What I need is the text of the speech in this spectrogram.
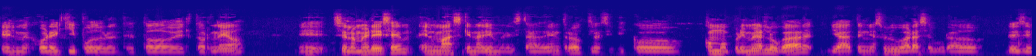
el mejor equipo durante todo el torneo eh, se lo merece, él más que nadie merece estar adentro, clasificó como primer lugar, ya tenía su lugar asegurado desde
